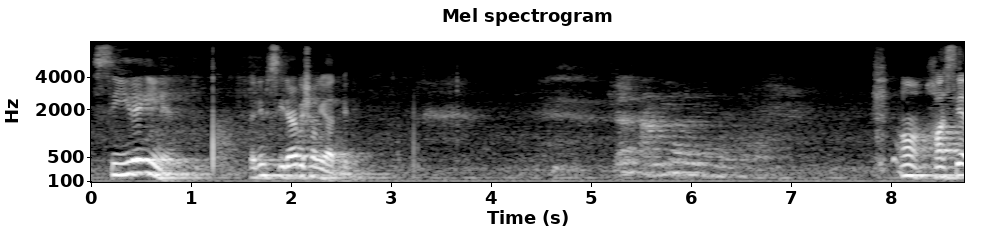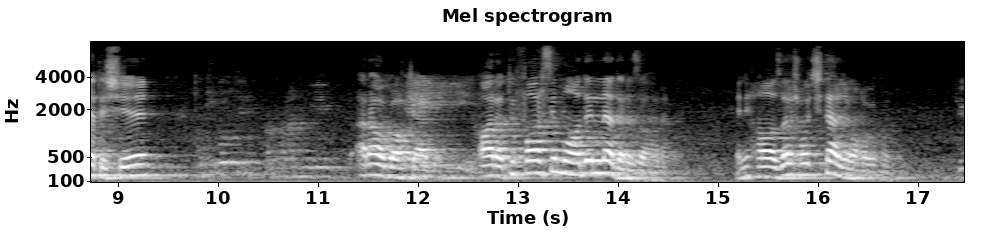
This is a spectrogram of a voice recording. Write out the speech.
سیره اینه. داریم سیره رو به شما یاد میدیم آه خاصیتش چیه چی گفتید مثلا میگی آره آگاه کرد آره تو فارسی معادل نداره ظاهرا. یعنی حاضر شما چی ترجمه خواهی بکنید که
